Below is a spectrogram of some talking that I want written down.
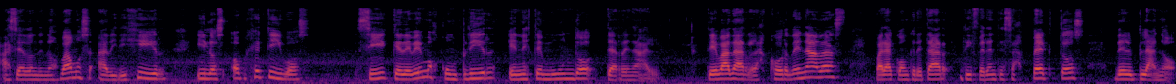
hacia donde nos vamos a dirigir y los objetivos ¿sí? que debemos cumplir en este mundo terrenal. Te va a dar las coordenadas para concretar diferentes aspectos del plano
